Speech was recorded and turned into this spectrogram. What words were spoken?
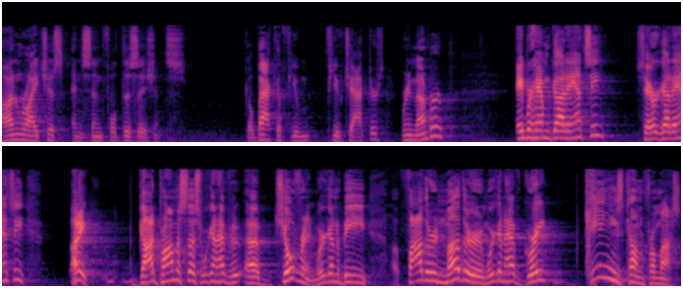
unrighteous, and sinful decisions. Go back a few, few chapters. Remember? Abraham got antsy, Sarah got antsy. Hey, God promised us we're going to have uh, children. We're going to be father and mother, and we're going to have great kings come from us.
